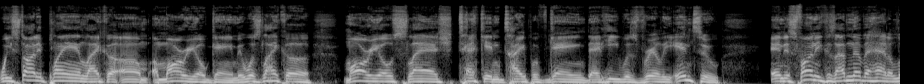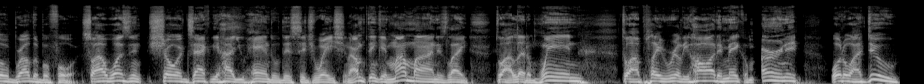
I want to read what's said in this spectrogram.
we started playing like a um a Mario game. It was like a Mario slash Tekken type of game that he was really into. And it's funny because I've never had a little brother before, so I wasn't sure exactly how you handle this situation. I'm thinking my mind is like, do I let him win? Do I play really hard and make him earn it? What do I do?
